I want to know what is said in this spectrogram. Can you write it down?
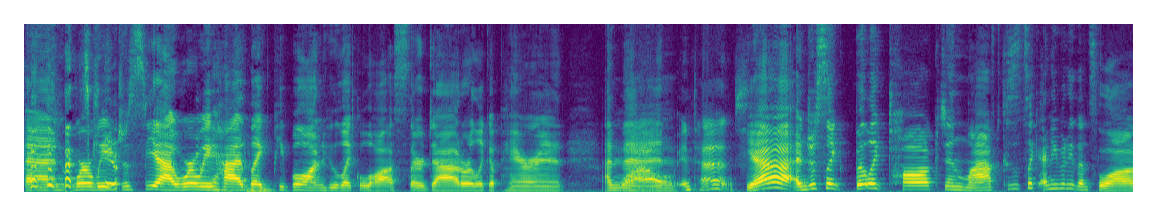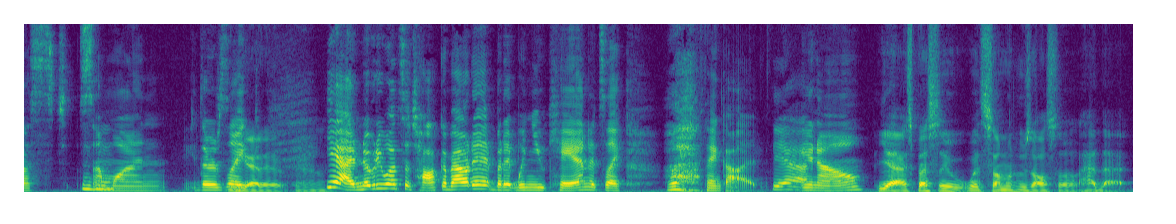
And where we just yeah, where we had Mm-hmm. like people on who like lost their dad or like a parent and Wow, then intense. Yeah, and just like, but like talked and laughed because it's like anybody that's lost someone, there's like, get it. Yeah. yeah, nobody wants to talk about it, but it, when you can, it's like, oh, thank God. Yeah. You know? Yeah, especially with someone who's also had that.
